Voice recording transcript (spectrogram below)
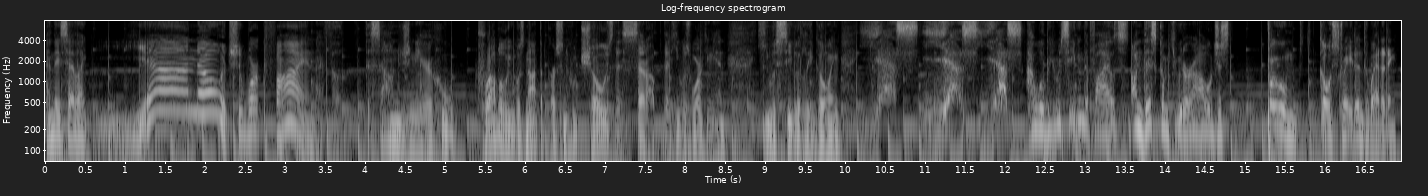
And they said, like, yeah, no, it should work fine. And I felt the sound engineer who probably was not the person who chose this setup that he was working in. He was secretly going, Yes, yes, yes, I will be receiving the files on this computer. and I will just boom, go straight into editing.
